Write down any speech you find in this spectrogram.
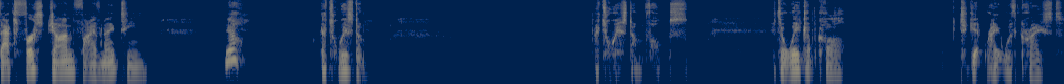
That's 1 John 5 19. Yeah, that's wisdom. That's wisdom, folks. It's a wake up call to get right with Christ.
